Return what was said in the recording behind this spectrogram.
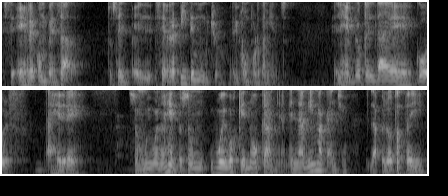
es recompensado. Entonces se repite mucho el comportamiento. El ejemplo que él da es golf, ajedrez, son muy buenos ejemplos. Son juegos que no cambian. En la misma cancha, la pelota está ahí.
